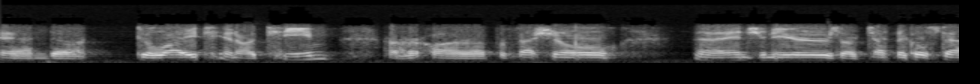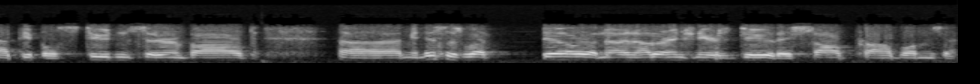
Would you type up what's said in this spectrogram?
and uh, delight in our team, our, our professional uh, engineers, our technical staff, people, students that are involved. Uh, I mean, this is what And, and other engineers do. They solve problems, and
